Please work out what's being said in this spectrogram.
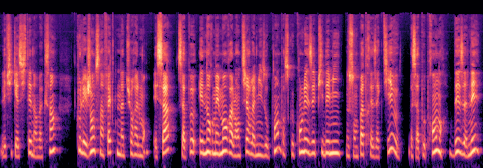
l'efficacité d'un vaccin que les gens s'infectent naturellement. Et ça, ça peut énormément ralentir la mise au point parce que quand les épidémies ne sont pas très actives, bah, ça peut prendre des années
